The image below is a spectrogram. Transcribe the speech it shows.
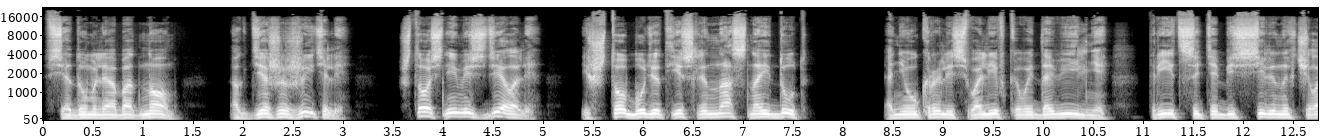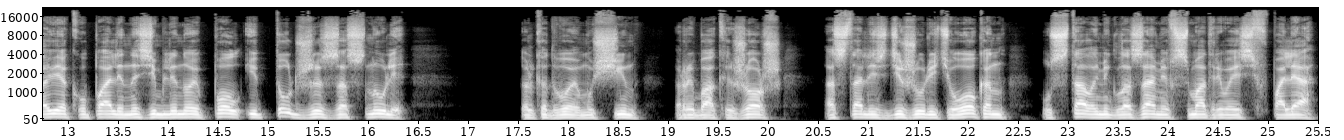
Все думали об одном — а где же жители? Что с ними сделали? И что будет, если нас найдут? Они укрылись в оливковой давильне. Тридцать обессиленных человек упали на земляной пол и тут же заснули. Только двое мужчин, рыбак и Жорж, остались дежурить у окон, усталыми глазами всматриваясь в поля.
